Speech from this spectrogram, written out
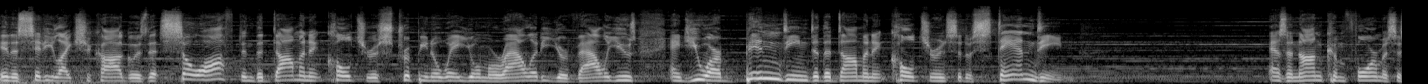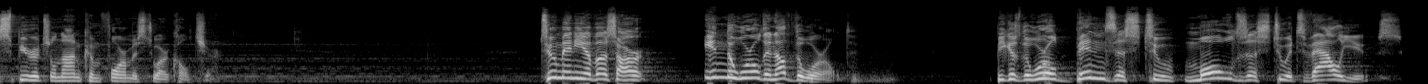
in a city like Chicago is that so often the dominant culture is stripping away your morality, your values, and you are bending to the dominant culture instead of standing as a nonconformist, a spiritual nonconformist to our culture. Too many of us are in the world and of the world because the world bends us to, molds us to its values.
